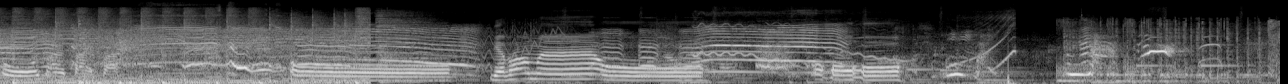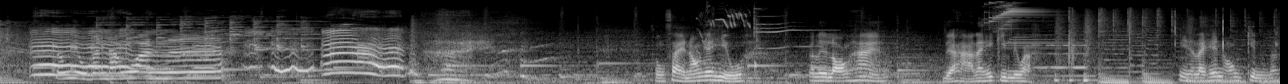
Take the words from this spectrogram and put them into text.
โอ้ตายตายตายโอ้เดี๋ยวพ่อมา โอ้โอ้โห กันทั้งวันนะ สงสัยน้องจะหิว ก็เลยร้องไห้ เดี๋ยวหาอะไรให้กินดีกว่า มีอะไรให้น้องกินบ้าง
